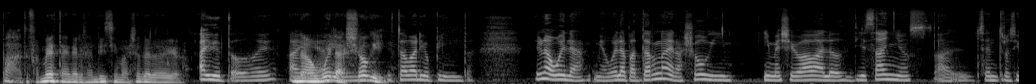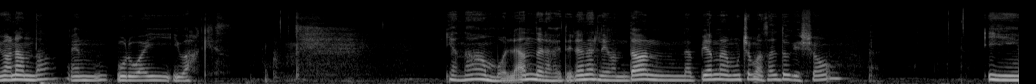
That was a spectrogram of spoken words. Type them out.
Pa, tu familia está interesantísima, yo te lo digo. Hay de todo, ¿eh? ¿Una abuela hay- yogi? Está variopinta. Tenía una abuela, mi abuela paterna era yogi y me llevaba a los 10 años al centro Sivananda en Uruguay y Vázquez. Y andaban volando, las veteranas levantaban la pierna mucho más alto que yo. Y,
